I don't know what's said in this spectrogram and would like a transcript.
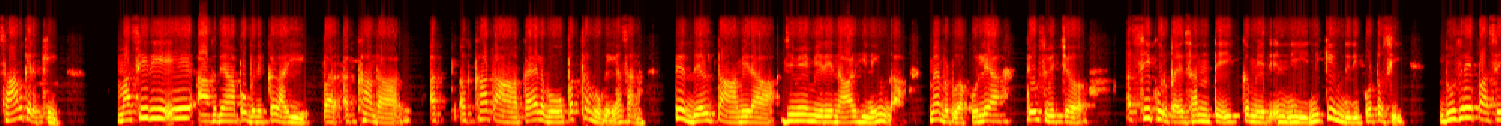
ਸਾਂਭ ਕੇ ਰੱਖੀ। ਮਾਸੀ ਦੀ ਇਹ ਆਖਦਿਆਂ ਭੁੱਬ ਨਿਕਲ ਆਈ, ਪਰ ਅੱਖਾਂ ਦਾ, ਅੱਖਾਂ ਤਾਂ ਕਹਿ ਲਵੋ ਪੱਥਰ ਹੋ ਗਈਆਂ ਸਨ ਤੇ ਦਿਲ ਤਾਂ ਮੇਰਾ ਜਿਵੇਂ ਮੇਰੇ ਨਾਲ ਹੀ ਨਹੀਂ ਹੁੰਦਾ। ਮੈਂ ਬਟੂਆ ਖੋਲਿਆ ਤੇ ਉਸ ਵਿੱਚ 80 ਕੁ ਰੁਪਏ ਸਨ ਤੇ ਇੱਕ ਮੇਰੀ ਨਿੱਕੀ ਹੁੰਦੀ ਦੀ ਫੋਟੋ ਸੀ। ਦੂਸਰੇ ਪਾਸੇ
